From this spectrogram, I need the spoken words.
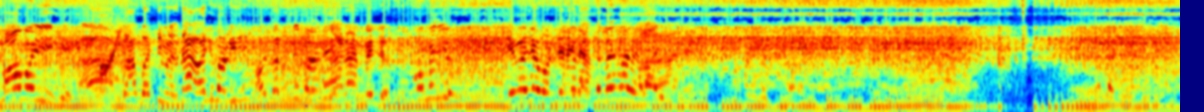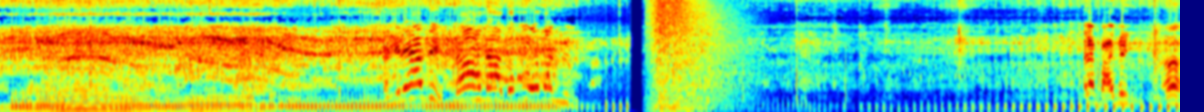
ખાવા મળી છે હા તો આ બત્તી મળતા આવે શું કરવી છે હવે જરૂર નહીં પડે ને ના ના મેલજો તો મળ્યું કેવા છે વળતે નહીં રાતે લઈને આવ્યા લાઈટ. ઠંડી નહીં આવતી ના ના જતું ઓર લાગ્યું બાદલ હા.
